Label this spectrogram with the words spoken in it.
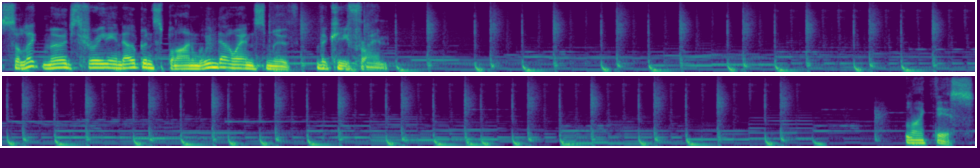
Select Merge 3 and open Spline window and smooth the keyframe. Like this.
